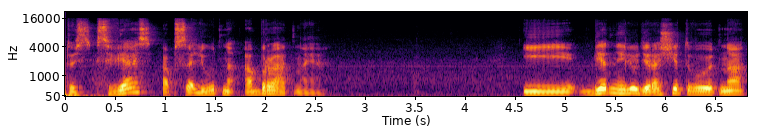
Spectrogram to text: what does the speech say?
То есть связь абсолютно обратная. И бедные люди рассчитывают на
